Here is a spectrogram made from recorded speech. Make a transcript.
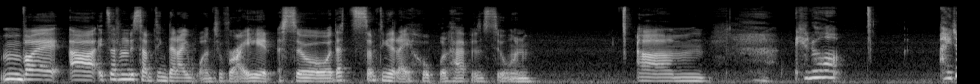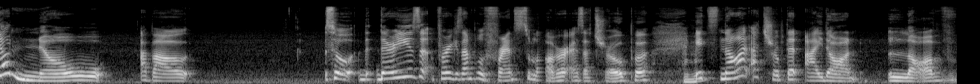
Mm, but uh, it's definitely something that I want to write. So that's something that I hope will happen soon. Um, you know, I don't know about. So there is, for example, friends to lover as a trope. Mm-hmm. It's not a trope that I don't love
